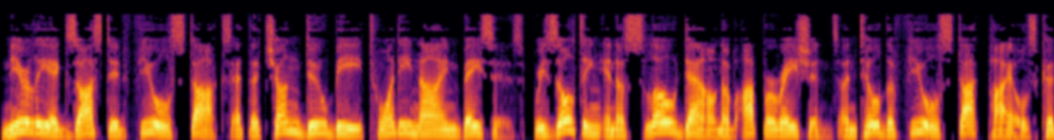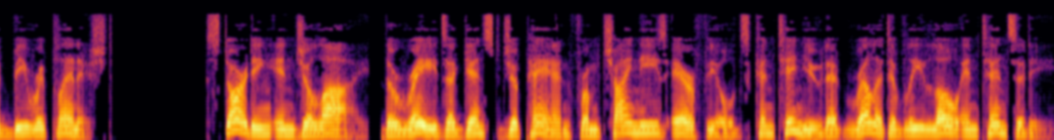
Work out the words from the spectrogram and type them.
nearly exhausted fuel stocks at the Chengdu B-29 bases, resulting in a slow down of operations until the fuel stockpiles could be replenished. Starting in July, the raids against Japan from Chinese airfields continued at relatively low intensity,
